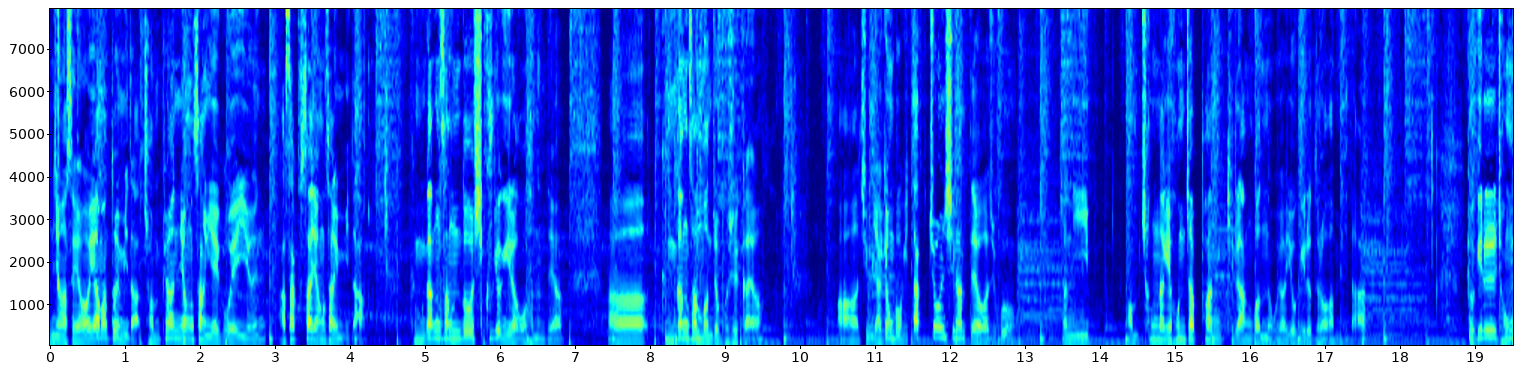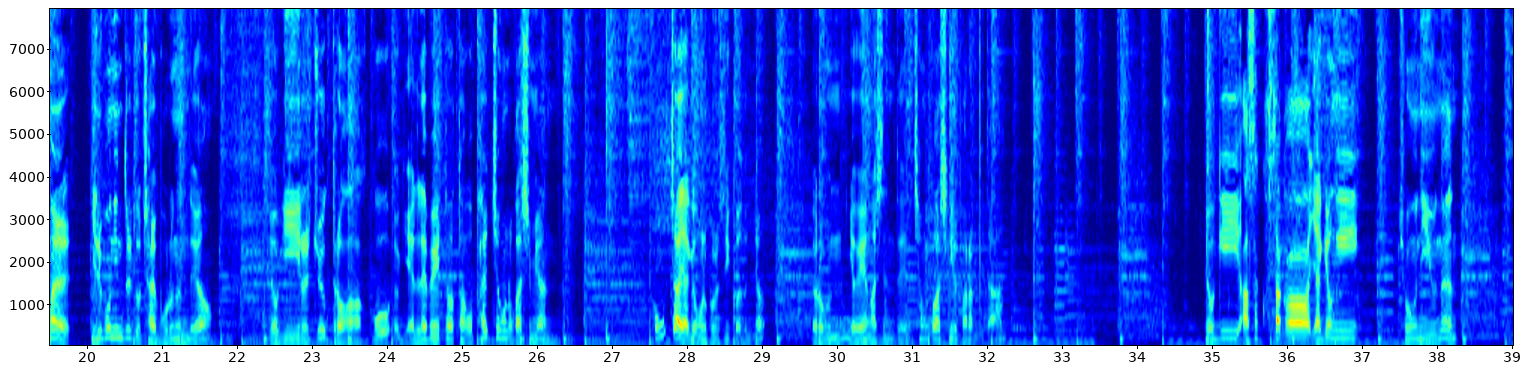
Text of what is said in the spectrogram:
안녕하세요. 야마토입니다. 전편 영상 예고에 이은 아사쿠사 영상입니다. 금강산도 식후경이라고 하는데요. 어, 금강산 먼저 보실까요? 어, 지금 야경보기 딱 좋은 시간대여가지고 전 이 엄청나게 혼잡한 길을 안 건너고요. 여기로 들어갑니다. 여기를 정말 일본인들도 잘 모르는데요. 여기를 쭉 들어가갖고 여기 엘리베이터 타고 8층으로 가시면 공짜 야경을 볼 수 있거든요 여러분 여행하시는데 참고하시길 바랍니다. 여기 아사쿠사가 야경이 좋은 이유는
